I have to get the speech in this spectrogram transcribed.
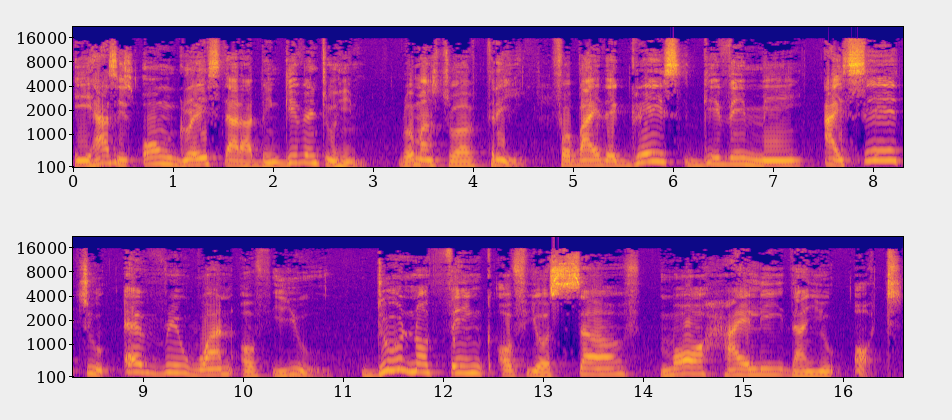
he has his own grace that had been given to him. Romans 12 3. For by the grace given me, I say to every one of you, do not think of yourself more highly than you ought,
